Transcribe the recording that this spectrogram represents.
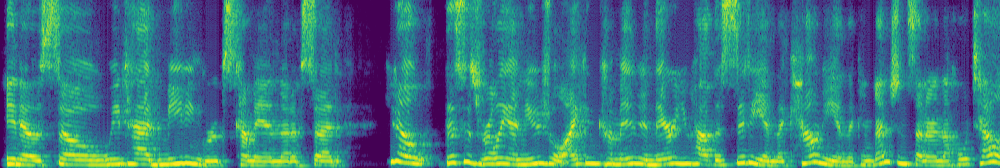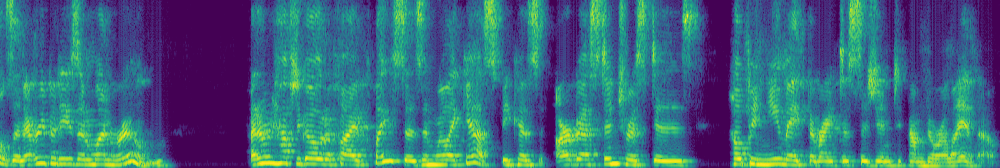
You know, so we've had meeting groups come in that have said, you know, this is really unusual. I can come in and there you have the city and the county and the convention center and the hotels and everybody's in one room. I don't have to go to five places. And we're like, yes, because our best interest is helping you make the right decision to come to Orlando.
